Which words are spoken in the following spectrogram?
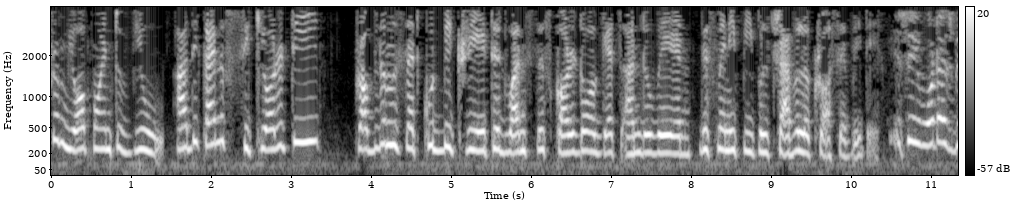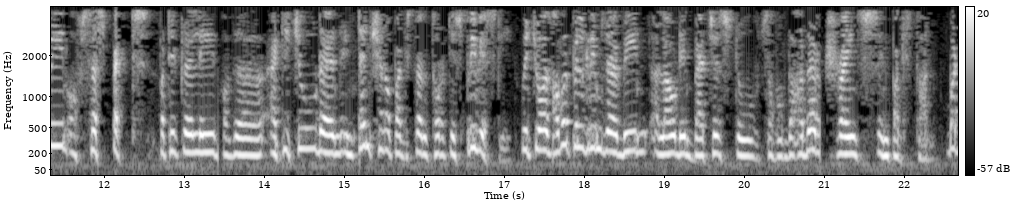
from your point of view, are the kind of security problems that could be created once this corridor gets underway and this many people travel across every day? You see, what has been of suspect, particularly of the attitude and intention of Pakistan authorities previously, which was our pilgrims have been allowed in batches to some of the other shrines in Pakistan. But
